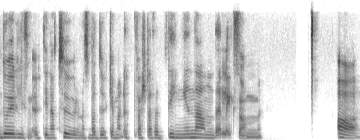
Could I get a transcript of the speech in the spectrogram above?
då är det liksom ute i naturen och så bara dukar man upp värsta så dignande liksom ja,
